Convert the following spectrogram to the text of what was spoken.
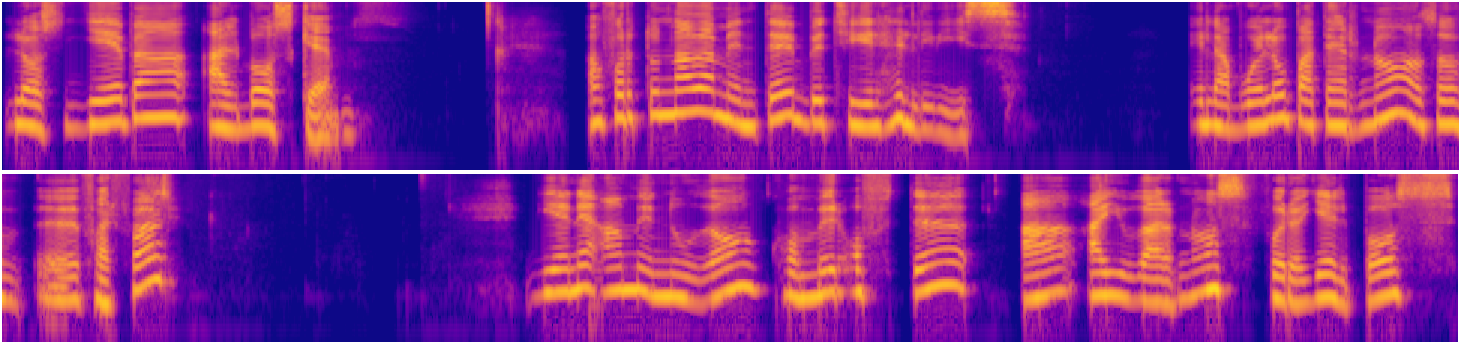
los lleva al bosque. Afortunadamente betyr heldigvis. El abuelo paterno, altså eh, farfar, viene a menudo, kommer ofte a ayudarnos for å hjelpe oss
